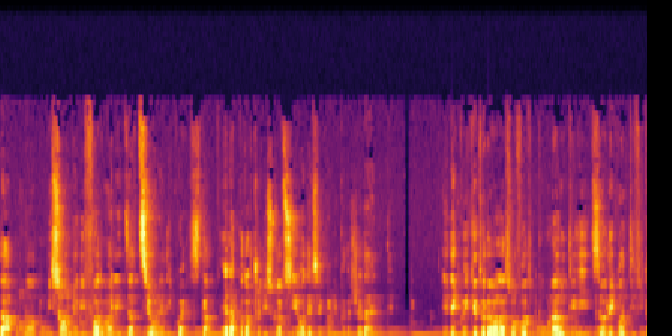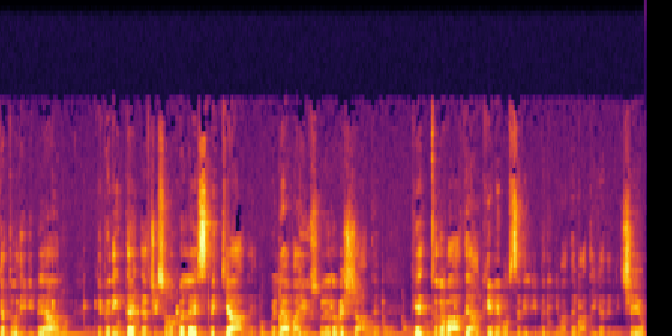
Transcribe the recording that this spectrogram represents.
tra un bisogno di formalizzazione di questa e l'approccio discorsivo dei secoli precedenti. Ed è qui che trova la sua fortuna l'utilizzo dei quantificatori di Peano, che per intenderci sono quelle specchiate o quelle A maiuscole rovesciate che trovate anche nei vostri libri di matematica del liceo.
